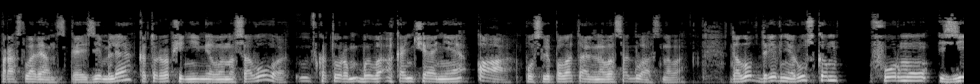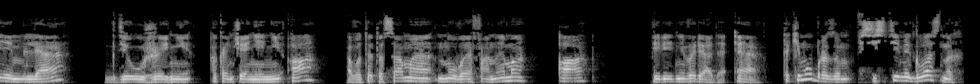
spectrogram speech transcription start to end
прославянская земля, которая вообще не имела носового, в котором было окончание «а» после полотального согласного, дало в древнерусском форму «земля», где уже не окончание не «а», а вот эта самая новая фонема «а» переднего ряда «э». Таким образом, в системе гласных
